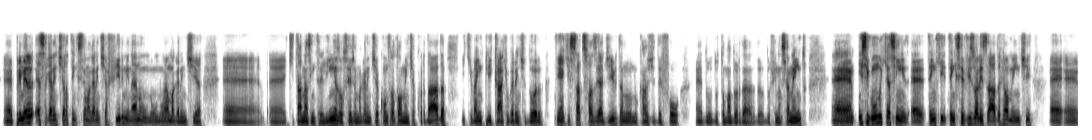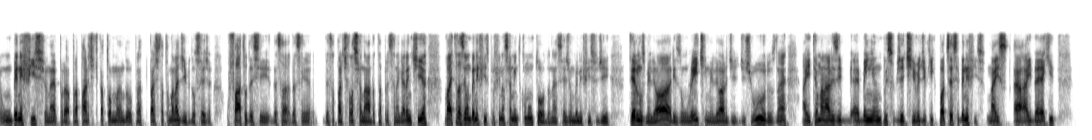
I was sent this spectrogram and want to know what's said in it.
É, primeiro, essa garantia ela tem que ser uma garantia firme, né? não, não, não é uma garantia é, é, que está nas entrelinhas, ou seja, uma garantia contratualmente acordada e que vai implicar que o garantidor tenha que satisfazer a dívida no, no caso de default é, do, do, tomador da, do, do financiamento. É, e segundo, que assim é, tem, que, tem que ser visualizado realmente é, é, um benefício né, para a parte que está tomando está tomando a dívida, ou seja, o fato desse, dessa, dessa, dessa parte relacionada estar tá prestando a garantia vai trazer um benefício para o financiamento como um todo, né? Seja um benefício de termos melhores, um rating melhor de, de juros, né? Aí tem uma análise é, bem ampla e subjetiva de o que pode ser esse benefício. Mas a, a ideia é que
